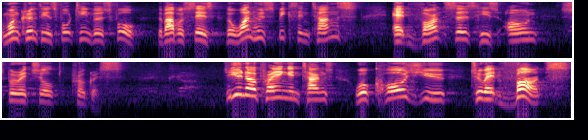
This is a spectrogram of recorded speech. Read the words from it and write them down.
In 1 Corinthians 14, verse 4, the Bible says, The one who speaks in tongues advances his own spiritual progress. Do you know praying in tongues will cause you to advance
